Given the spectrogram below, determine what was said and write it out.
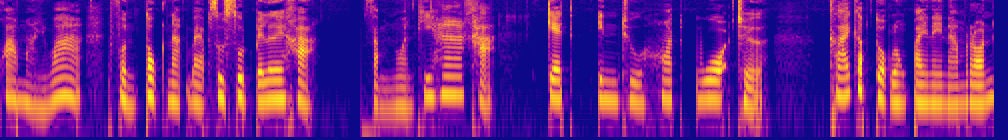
ความหมายว่า ฝนตกหนักแบบสุดๆไปเลยค่ะ สำนวนที่ 5 ค่ะ get into hot water คล้ายกับตกลงไปในน้ำร้อนเ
